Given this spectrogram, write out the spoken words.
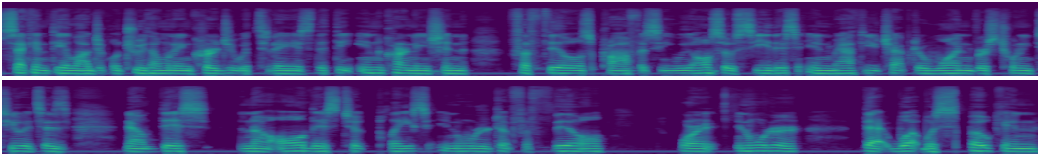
Second theological truth I want to encourage you with today is that the incarnation fulfills prophecy. We also see this in Matthew chapter 1 verse 22. It says, "Now this now all this took place in order to fulfill or in order that what was spoken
